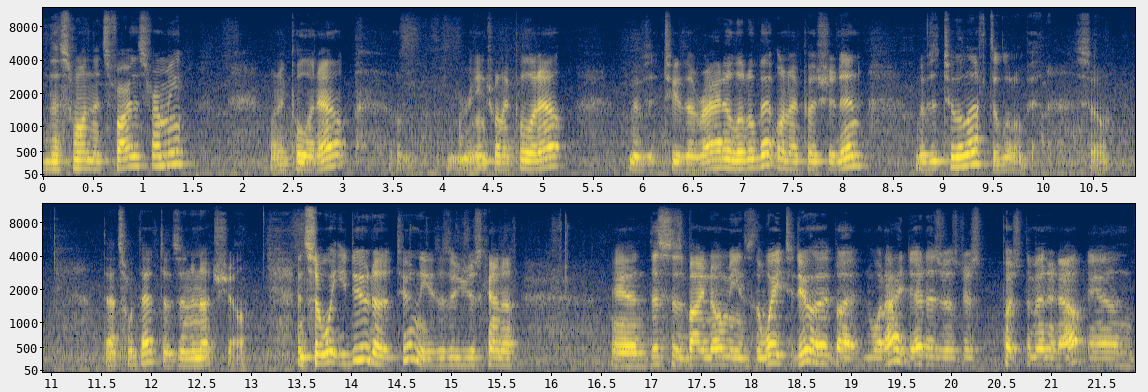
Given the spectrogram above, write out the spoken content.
this one that's farthest from me when I pull it out range when I pull it out moves it to the right a little bit. When I push it in moves it to the left a little bit. So that's what that does in a nutshell. And so what you do to tune these is you just kind of, and this is by no means the way to do it, but what I did is just, just push them in and out and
